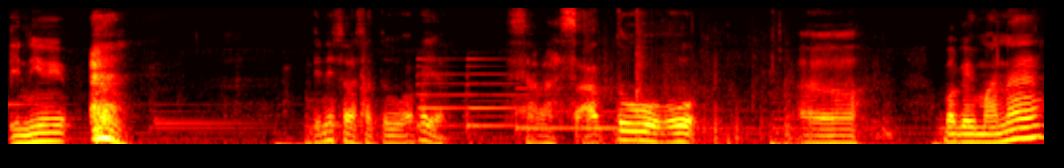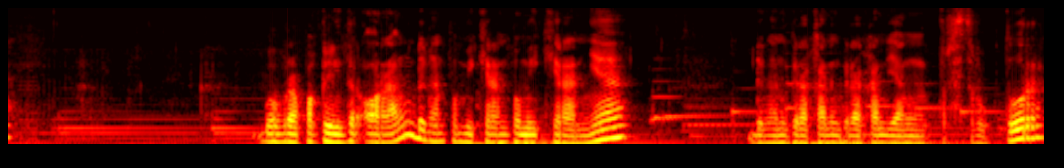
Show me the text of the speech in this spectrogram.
Ini ini salah satu apa ya? Salah satu uh, bagaimana beberapa kelintir orang dengan pemikiran-pemikirannya dengan gerakan-gerakan yang terstruktur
